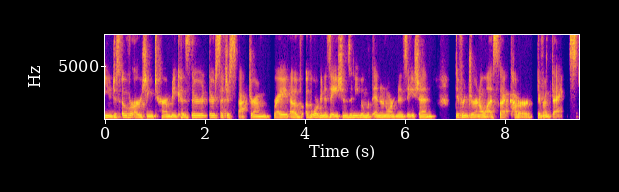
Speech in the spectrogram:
you know just overarching term because there there's such a spectrum right of of organizations and even within an organization different journalists that cover different things.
